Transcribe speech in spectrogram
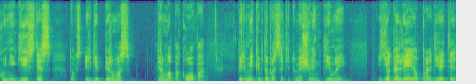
kunigystės toks irgi pirmas, pirma pakopa, pirmi, kaip dabar sakytume, šventimai. Jie galėjo pradėti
